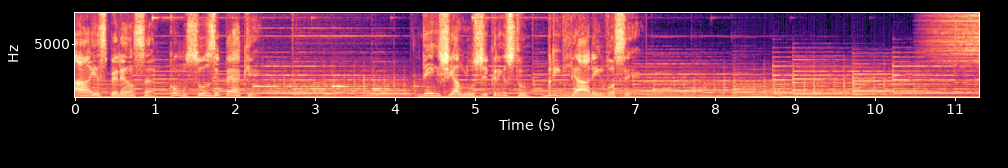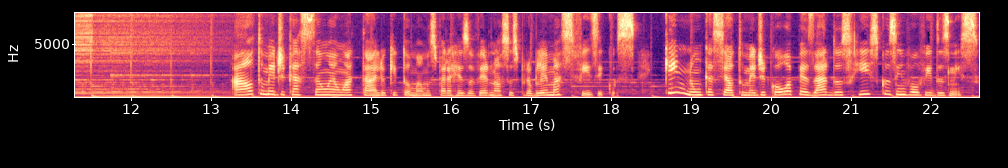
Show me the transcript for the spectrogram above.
A Esperança com Suzy Peck. Deixe a luz de Cristo brilhar em você. A automedicação é um atalho que tomamos para resolver nossos problemas físicos. Quem nunca se automedicou apesar dos riscos envolvidos nisso?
